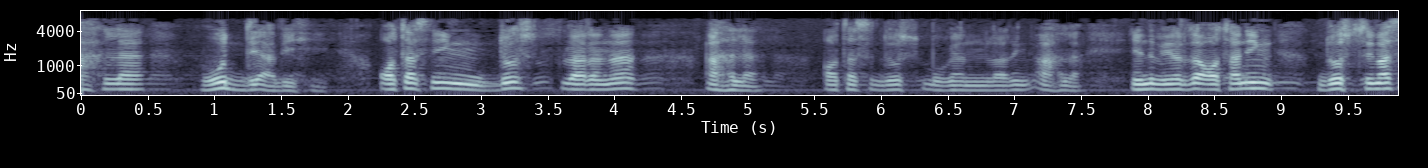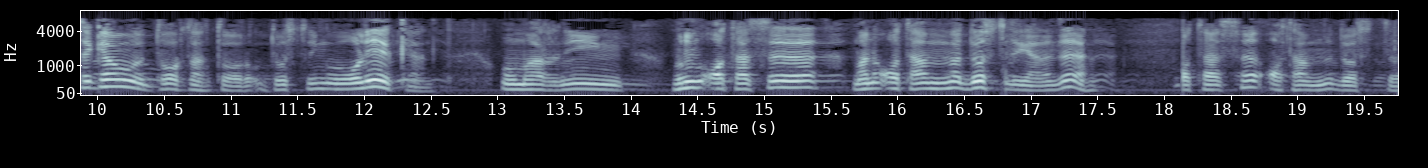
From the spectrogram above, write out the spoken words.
ahla vuddi abihi. Otasining do'stlarini ahli otasi do'st bo'lganlarning ahli endi bu yerda otaning do'sti emas ekan u to'g'ridan to'g'ri. Do'sting o'g'li ekan. Umarning buning otasi mani otamni do'sti deganida. Otasi otamni do'sti.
